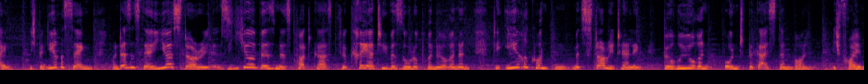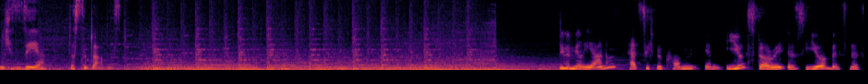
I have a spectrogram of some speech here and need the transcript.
Hi, ich bin Iris Seng und das ist der Your Story is Your Business Podcast für kreative Solopreneurinnen, die ihre Kunden mit Storytelling berühren und begeistern wollen. Ich freue mich sehr, dass du da bist. Liebe Miriana, herzlich willkommen im Your Story is Your Business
